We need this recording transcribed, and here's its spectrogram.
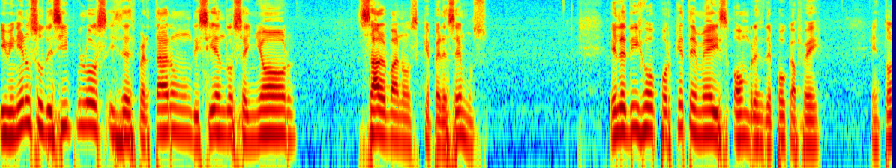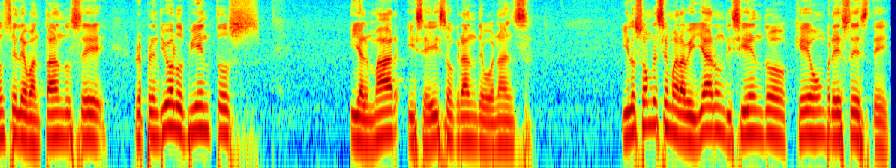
Y vinieron sus discípulos y se despertaron diciendo, Señor, sálvanos que perecemos. Él les dijo, ¿por qué teméis, hombres de poca fe? Entonces levantándose, reprendió a los vientos y al mar y se hizo grande bonanza. Y los hombres se maravillaron diciendo, ¿qué hombre es este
